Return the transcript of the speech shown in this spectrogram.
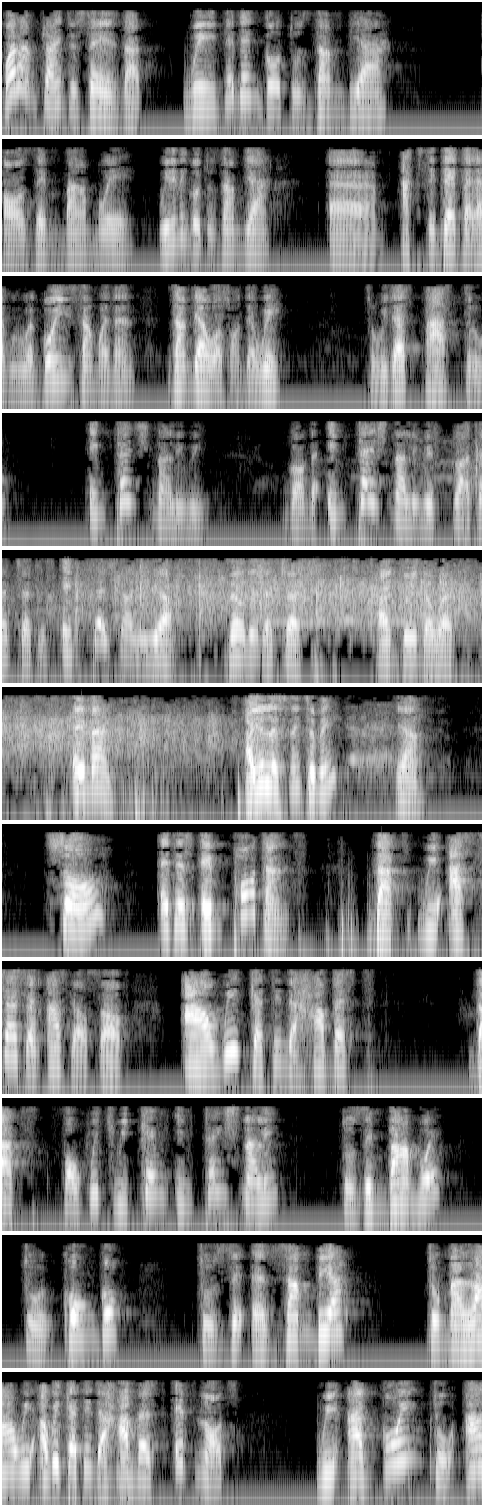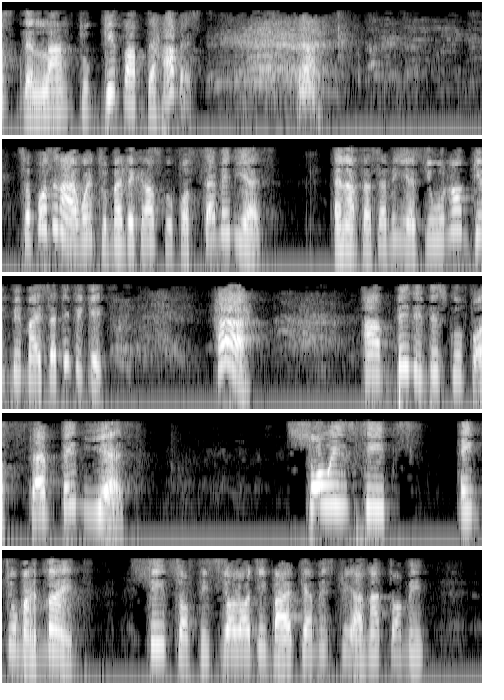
What I'm trying to say is that we didn't go to Zambia or Zimbabwe. We didn't go to Zambia um, accidentally. Like we were going somewhere, then Zambia was on the way. So we just passed through. Intentionally, we got there. Intentionally, we've planted churches. Intentionally, we are building the church and doing the work. Amen. Are you listening to me? Yeah. So, it is important that we assess and ask ourselves, are we getting the harvest that for which we came intentionally to Zimbabwe, to Congo, to Z- uh, Zambia, to Malawi? Are we getting the harvest? If not, we are going to ask the land to give up the harvest. Yeah. Supposing I went to medical school for seven years, and after seven years, you will not give me my certificate. Huh? I've been in this school for seven years, sowing seeds into my mind seeds of physiology, biochemistry, anatomy,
